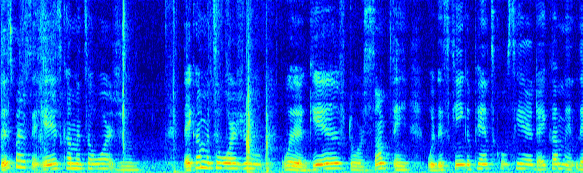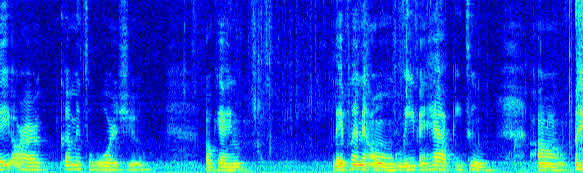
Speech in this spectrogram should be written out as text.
This person is coming towards you. They coming towards you with a gift or something. With this King of Pentacles here, they coming. They are coming towards you. Okay. They planning on leaving happy too. Um.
